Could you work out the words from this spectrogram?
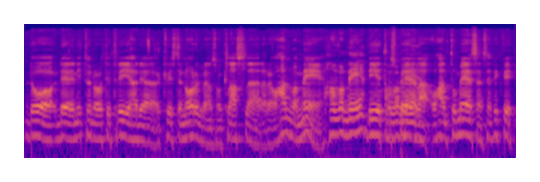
då, det, 1983 hade jag Christer Norgran som klasslärare och han var med. Han var med. Dit och spela och han tog med sig, sen fick vi,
